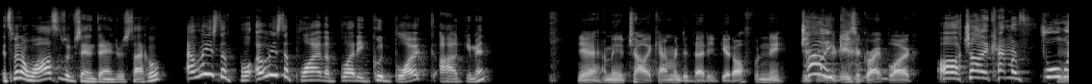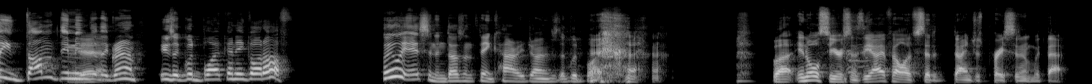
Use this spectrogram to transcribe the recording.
it's been a while since we've seen a dangerous tackle. At least at least apply the bloody good bloke argument. Yeah. I mean, if Charlie Cameron did that, he'd get off, wouldn't he? Charlie he's, a, he's a great bloke. Oh, Charlie Cameron fully dumped him into the ground. He's a good bloke and he got off. Clearly, Essendon doesn't think Harry Jones is a good bloke. but in all seriousness, the AFL have set a dangerous precedent with that.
